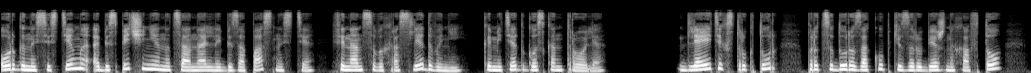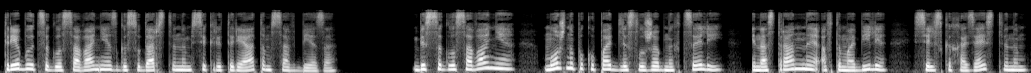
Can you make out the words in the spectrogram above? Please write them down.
органы системы обеспечения национальной безопасности, финансовых расследований, Комитет госконтроля. Для этих структур процедура закупки зарубежных авто требует согласования с государственным секретариатом Совбеза. Без согласования можно покупать для служебных целей иностранные автомобили сельскохозяйственным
